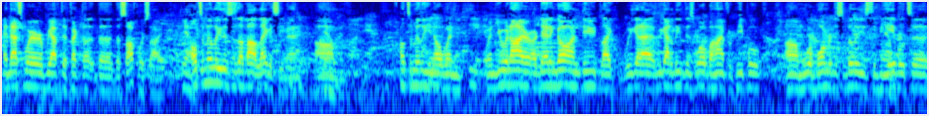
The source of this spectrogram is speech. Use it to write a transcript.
and that's where we have to affect the, the, the software side. Yeah. Ultimately, this is about legacy, man. Um, ultimately, you know, when when you and I are, are dead and gone, dude, like we gotta we gotta leave this world behind for people um, who are born with disabilities to be able to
